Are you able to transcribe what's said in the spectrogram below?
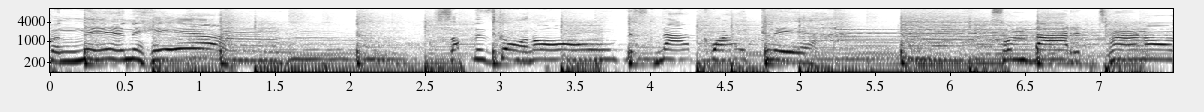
happening here? Something's going on that's not quite clear. Somebody turn on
